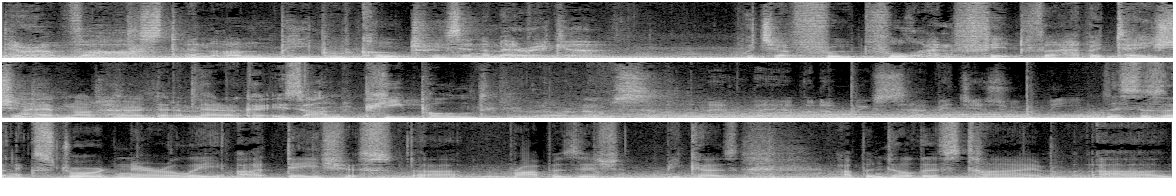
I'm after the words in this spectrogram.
There are vast and unpeopled countries in America, which are fruitful and fit for habitation. I have not heard that America is unpeopled. There are no civil men there, but only savages who mean. This is an extraordinarily audacious uh, proposition because up until this time, uh,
